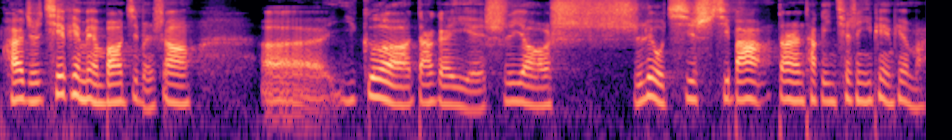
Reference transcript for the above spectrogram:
还有就是切片面包，基本上，呃，一个大概也是要十六七、十七八。当然，它给你切成一片一片嘛，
